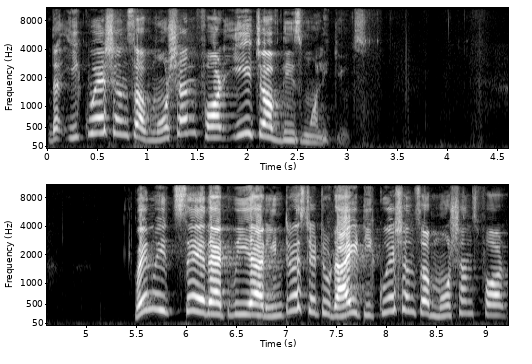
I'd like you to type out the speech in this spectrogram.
the equations of motion for each of these molecules. When we say that we are interested to write equations of motions for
